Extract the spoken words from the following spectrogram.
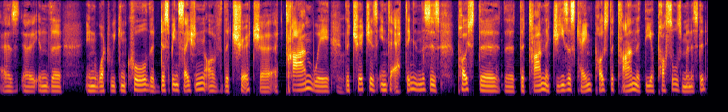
as uh, in the in what we can call the dispensation of the church, a, a time where mm. the church is interacting. And this is post the, the, the time that Jesus came, post the time that the apostles ministered.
